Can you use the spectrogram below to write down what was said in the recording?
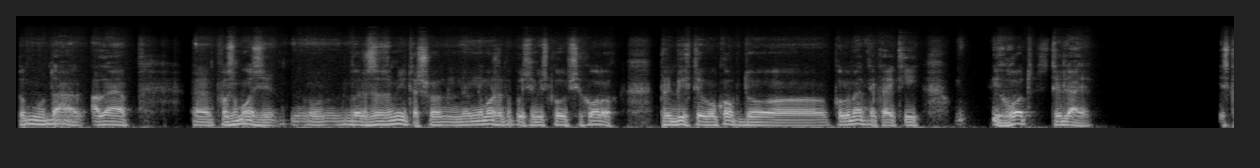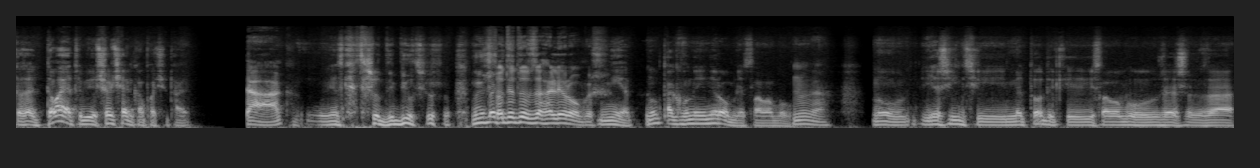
Тому да, але е, по змозі, ну, ви розумієте, що не, не може, допустимо, військовий психолог прибігти в окоп до кулеметника, який і год стріляє, і сказати, давай я тобі Шевченка почитаю. Так. Він скаже, що дебіл, чи що? Ну, Що так... ти тут взагалі робиш? Ні, ну так вони і не роблять, слава Богу. Ну так. Ну, є ж інші методики, і слава Богу, вже ж за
